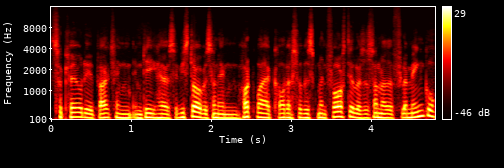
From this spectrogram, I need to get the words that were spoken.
så kræver det faktisk en, en del her. Så vi står ved sådan en hotwire cutter, så hvis man forestiller sig sådan noget flamingo,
